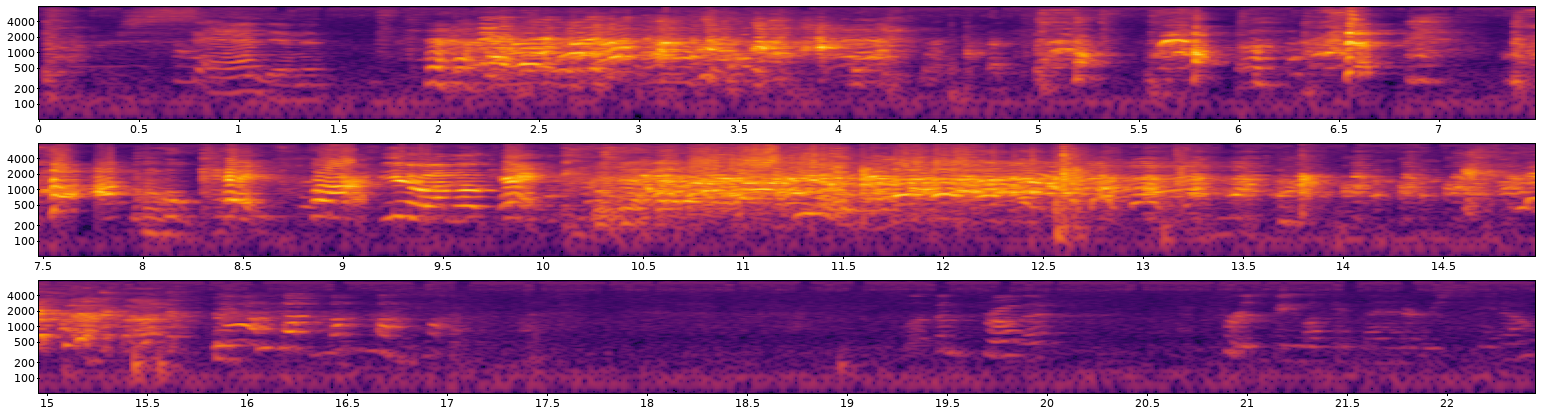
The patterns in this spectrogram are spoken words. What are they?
There's sand in it. I'm okay. Fuck you, I'm okay. Let them throw that frisbee like it matters, you know?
